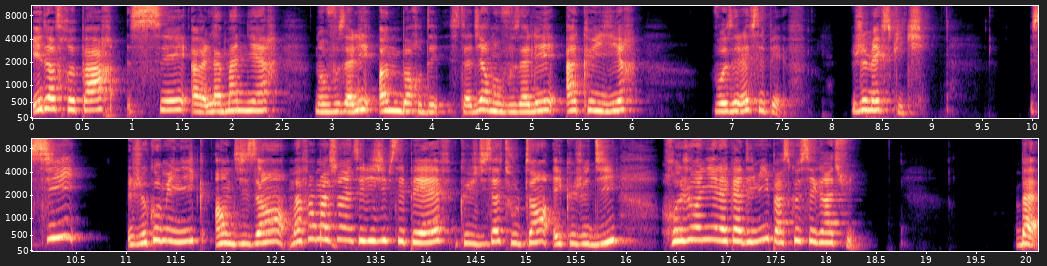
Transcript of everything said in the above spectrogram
et d'autre part, c'est la manière dont vous allez onboarder, c'est-à-dire dont vous allez accueillir vos élèves CPF. Je m'explique. Si je communique en disant ma formation est éligible CPF, que je dis ça tout le temps et que je dis rejoignez l'académie parce que c'est gratuit. Bah,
